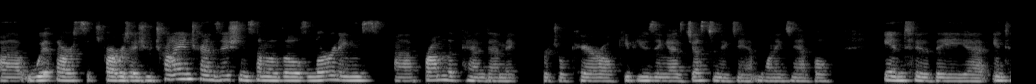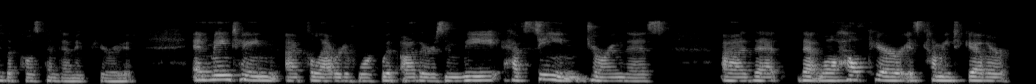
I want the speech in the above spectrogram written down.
uh, with our subscribers as you try and transition some of those learnings uh, from the pandemic virtual care. I'll keep using as just an example, one example, into the uh, into the post-pandemic period, and maintain collaborative work with others. And we have seen during this uh, that that while healthcare is coming together,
